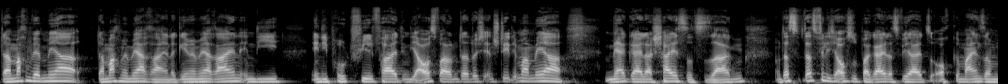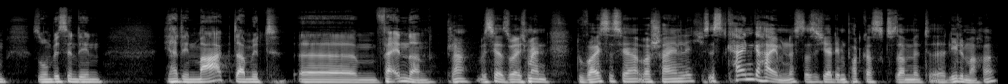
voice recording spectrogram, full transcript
da machen wir mehr, da machen wir mehr rein, da gehen wir mehr rein in die in die Produktvielfalt, in die Auswahl und dadurch entsteht immer mehr mehr geiler Scheiß sozusagen. Und das das finde ich auch super geil, dass wir halt auch gemeinsam so ein bisschen den ja, den Markt damit ähm, verändern. Klar, bist ja so. Ich meine, du weißt es ja wahrscheinlich. Es ist kein Geheimnis, dass ich ja den Podcast zusammen mit äh, Lidl mache.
